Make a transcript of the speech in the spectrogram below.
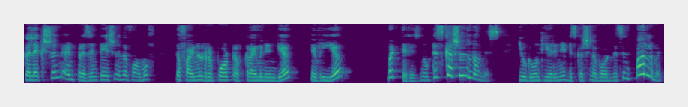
collection and presentation in the form of the final report of crime in India every year. But there is no discussion on this. You don't hear any discussion about this in parliament.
